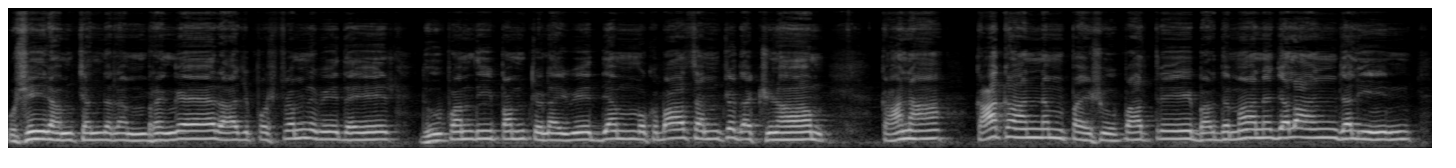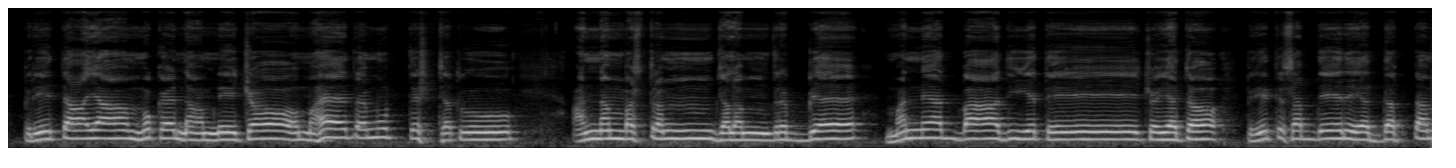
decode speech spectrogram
उशीरं चन्दनं भृङ्ग राजपुष्पं निवेदयेत्, धूपं दीपं च नैवेद्यं मुखवासं च दक्षिणां काना काकान्नं पैशुपात्रे वर्धमानजलाञ्जलीन् प्रीताया मुखनाम्ने च महतमुत्तिष्ठतु अन्नं वस्त्रं जलं द्रव्य मन्यद्बादीयते च यत् प्रीतशब्देन यद्दत्तं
